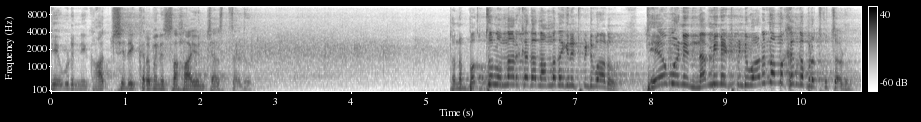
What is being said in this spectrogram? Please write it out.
దేవుడు నీకు ఆశ్చర్యకరమైన సహాయం చేస్తాడు. తన భక్తులు ఉన్నారు కదా నమ్మదగినటువంటి వారు. దేవుడిని నమ్మినటువంటి వాడు నమ్మకంగా బ్రతుకుతాడు.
